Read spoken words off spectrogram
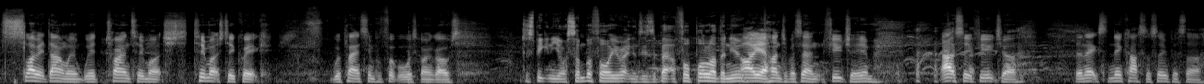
slow it down, we're, we're trying too much, too much, too quick. We're playing simple football. We're scoring goals. Just speaking to your son before, you reckon he's a better footballer than you? Oh yeah, hundred percent. Future him, absolute future. The next Newcastle superstar,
